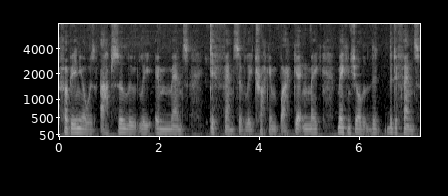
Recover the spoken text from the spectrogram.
Fabinho was absolutely immense defensively, tracking back, getting make making sure that the, the defence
